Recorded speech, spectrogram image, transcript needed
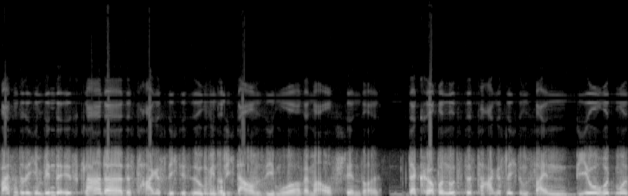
Was natürlich im Winter ist, klar, da das Tageslicht ist irgendwie noch nicht da um 7 Uhr, wenn man aufstehen soll der Körper nutzt das Tageslicht, um seinen Biorhythmus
